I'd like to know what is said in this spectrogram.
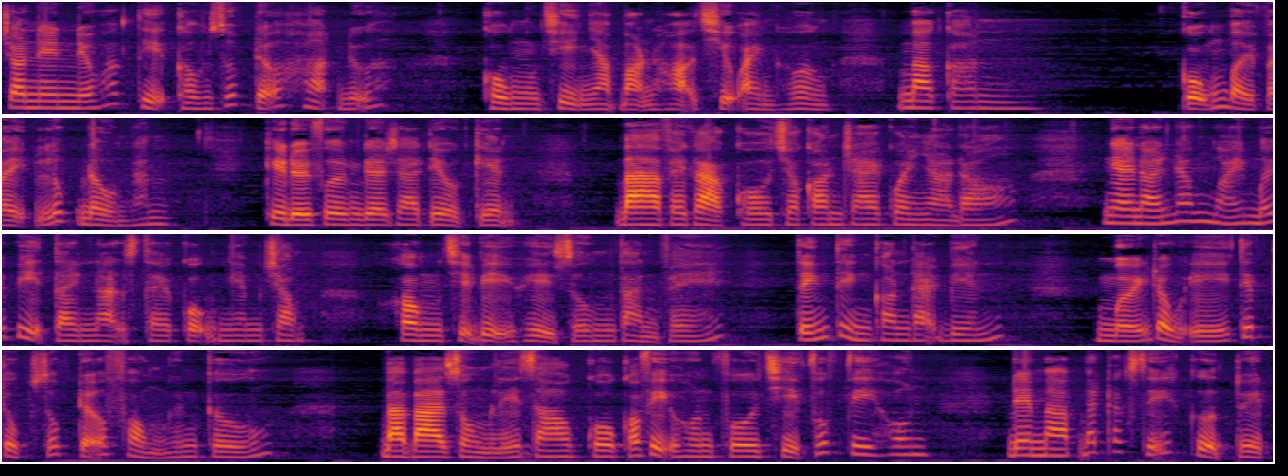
cho nên nếu Hoắc Thị không giúp đỡ họ nữa, không chỉ nhà bọn họ chịu ảnh hưởng mà còn... Cũng bởi vậy lúc đầu năm, khi đối phương đưa ra điều kiện, bà phải gả cô cho con trai của nhà đó. Nghe nói năm ngoái mới bị tai nạn xe cộ nghiêm trọng, không chỉ bị hủy dung tàn vé, tính tình còn đại biến, mới đồng ý tiếp tục giúp đỡ phòng nghiên cứu. Bà bà dùng lý do cô có vị hôn phu chỉ phúc vi hôn để mà bắt đắc sĩ cử tuyệt.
